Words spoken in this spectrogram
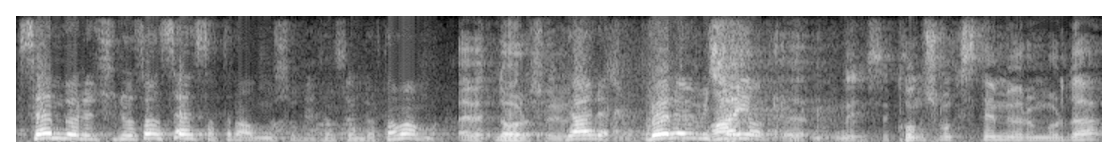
sen böyle düşünüyorsan sen satın almışsındır tamam mı? Evet doğru söylüyorsunuz. Yani böyle bir şey Hayır, yok. e, neyse konuşmak istemiyorum burada.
